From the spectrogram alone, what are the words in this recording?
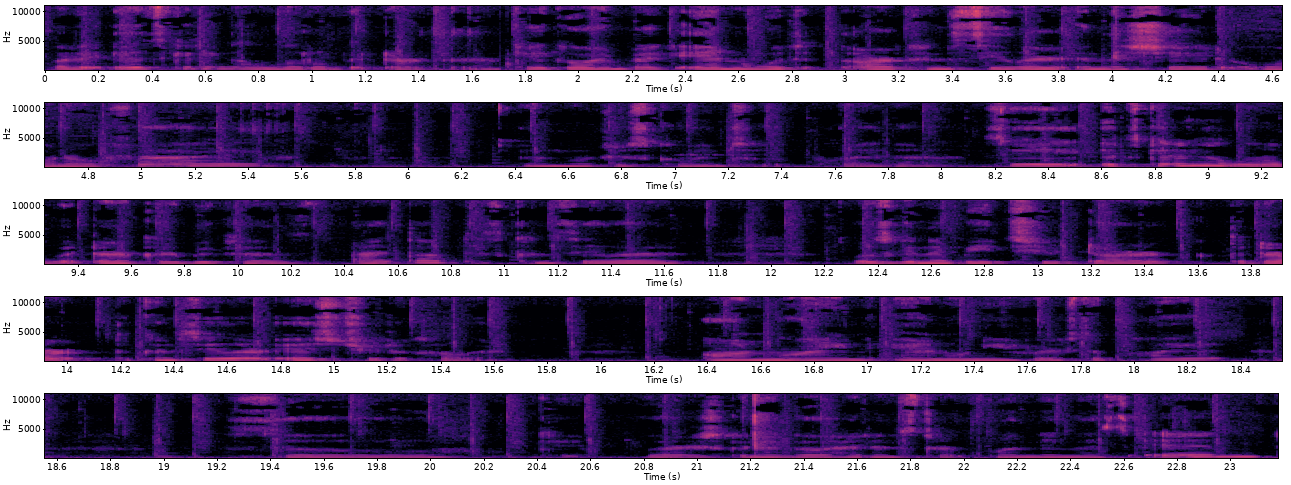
but it is getting a little bit darker. Okay, going back in with our concealer in the shade 105 and we're just going to apply that. See, it's getting a little bit darker because I thought this concealer was gonna be too dark. The dark, the concealer is true to color online and when you first apply it. So, okay, we're just gonna go ahead and start blending this in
